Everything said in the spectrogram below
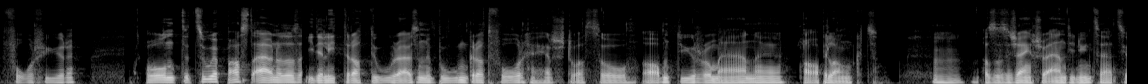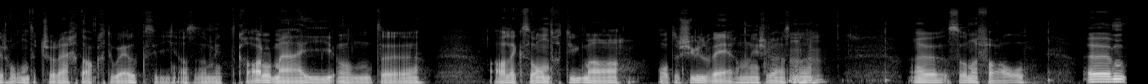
vorführen Und dazu passt auch noch, dass in der Literatur auch so ein Boom gerade vorherrscht, was so Abenteuerromane anbelangt. Mhm. Also es ist eigentlich schon Ende 19. Jahrhundert schon recht aktuell gewesen. Also so mit Karl May und äh, Alexandre Dumas oder Jules Verne ist so, Mhm. ein, äh, so ein Fall. Ähm,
